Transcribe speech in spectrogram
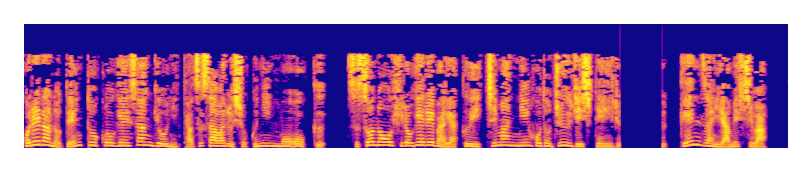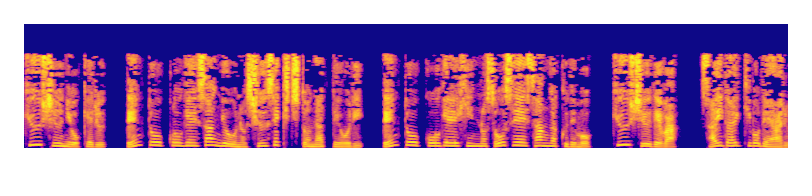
これらの伝統工芸産業に携わる職人も多く、裾野を広げれば約1万人ほど従事している。現在八女市は、九州における伝統工芸産業の集積地となっており、伝統工芸品の総生産額でも、九州では最大規模である。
